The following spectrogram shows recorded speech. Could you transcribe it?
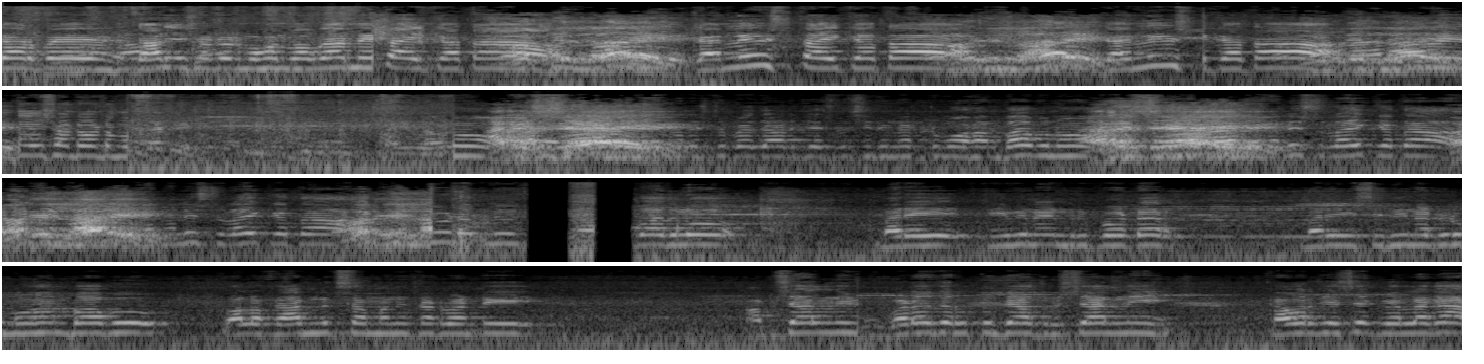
గారిపై దాడి చేసినటువంటి మోహన్ బాబు గారిని ఐక్యత జర్నలిస్ట్ ఐక్యత జర్నలిస్ట్ ఐక్యత చేసినటువంటి జర్నలిస్టుపై దాడి చేసిన సిరినట్టు మోహన్ బాబును. జర్నలిస్టుల ఐక్యత జర్నలిస్టుల ఐక్యత మరి టీవీ నైన్ రిపోర్టర్ మరి సినీ నటుడు మోహన్ బాబు వాళ్ళ ఫ్యామిలీకి సంబంధించినటువంటి అంశాలని గొడవ జరుగుతుంటే ఆ దృశ్యాన్ని కవర్ చేసేకి వెళ్ళగా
